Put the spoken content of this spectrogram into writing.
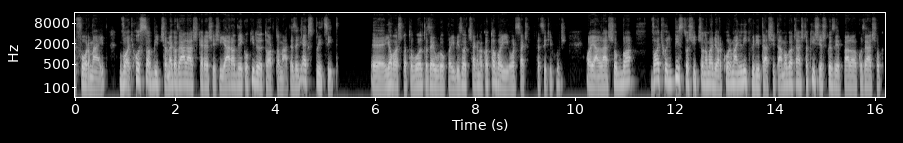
formáit, vagy hosszabbítsa meg az álláskeresési járadékok időtartamát. Ez egy explicit javaslata volt az Európai Bizottságnak a tavalyi országspecifikus ajánlásokba, vagy hogy biztosítson a magyar kormány likviditási támogatást a kis- és középvállalkozások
